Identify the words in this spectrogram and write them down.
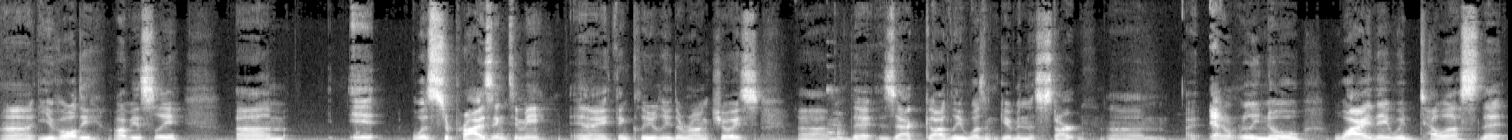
uh, Eovaldi, obviously. Um, it was surprising to me, and I think clearly the wrong choice, um, that Zack Godley wasn't given the start. Um, I, I don't really know why they would tell us that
